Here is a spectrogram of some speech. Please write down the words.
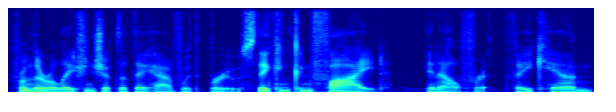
from the relationship that they have with Bruce. They can confide in Alfred. They can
